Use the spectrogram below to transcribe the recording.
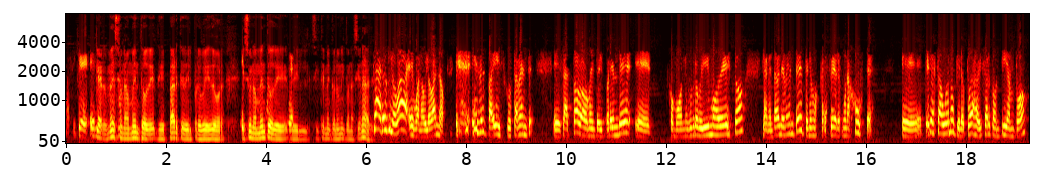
Así que claro, no es un aumento de, parte del proveedor, es un aumento del sistema económico nacional. Claro, es global, eh, bueno, global no, es del país justamente. o sea, todo aumenta y por ende, eh, como nosotros vivimos de esto, lamentablemente tenemos que hacer un ajuste. Eh, pero está bueno que lo puedas avisar con tiempo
